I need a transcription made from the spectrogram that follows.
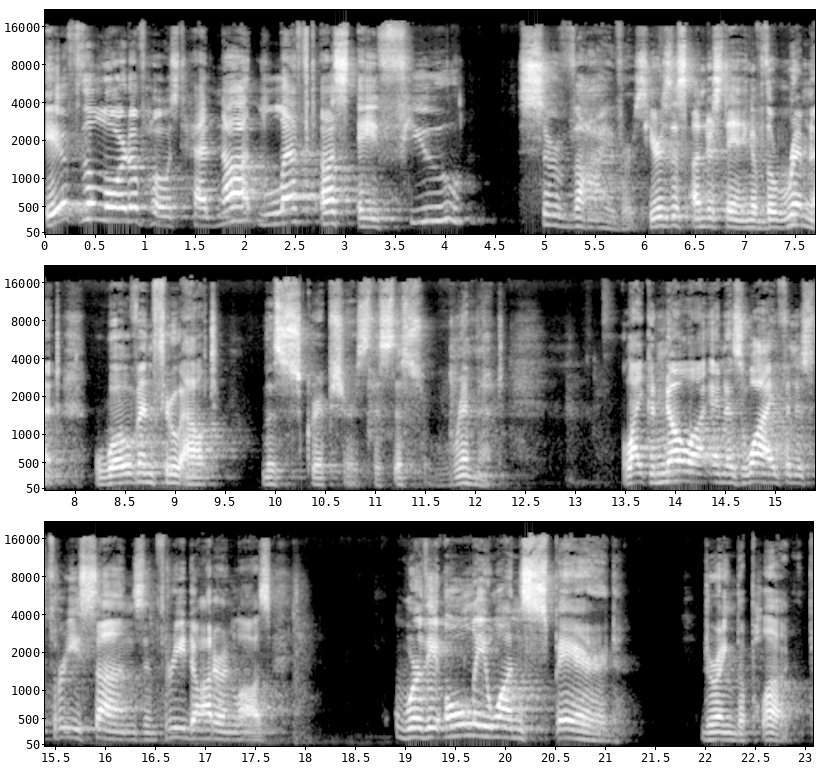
If the Lord of hosts had not left us a few survivors, here's this understanding of the remnant woven throughout the scriptures, this, this remnant. Like Noah and his wife and his three sons and three daughter in laws were the only ones spared during the plug,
